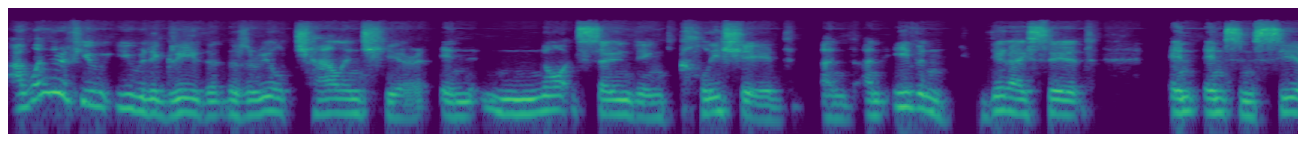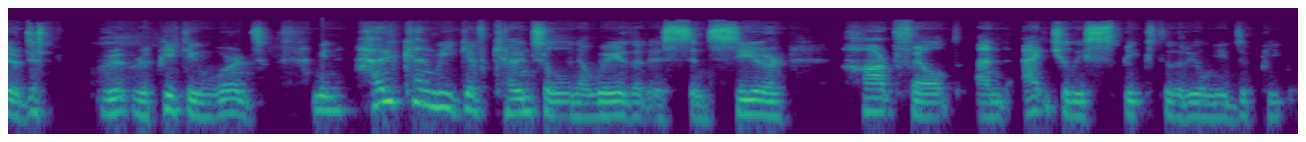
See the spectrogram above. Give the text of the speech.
I wonder if you, you would agree that there's a real challenge here in not sounding cliched and, and even, dare I say it, in, insincere, just re- repeating words. I mean, how can we give counsel in a way that is sincere, heartfelt, and actually speaks to the real needs of people?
